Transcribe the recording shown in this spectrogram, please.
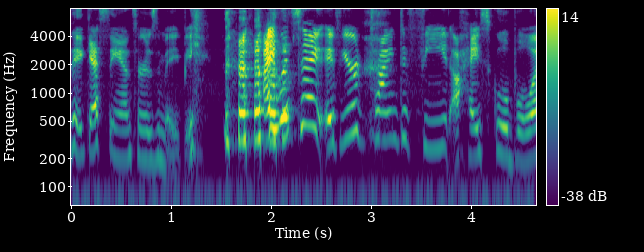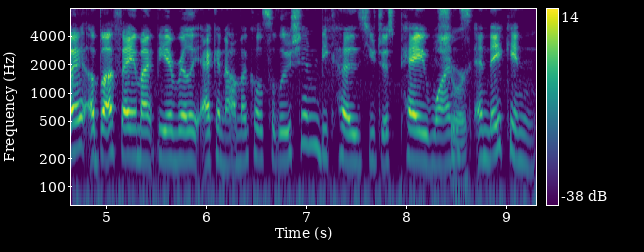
I guess the answer is maybe. I would say if you're trying to feed a high school boy, a buffet might be a really economical solution because you just pay once Sure. and they can,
